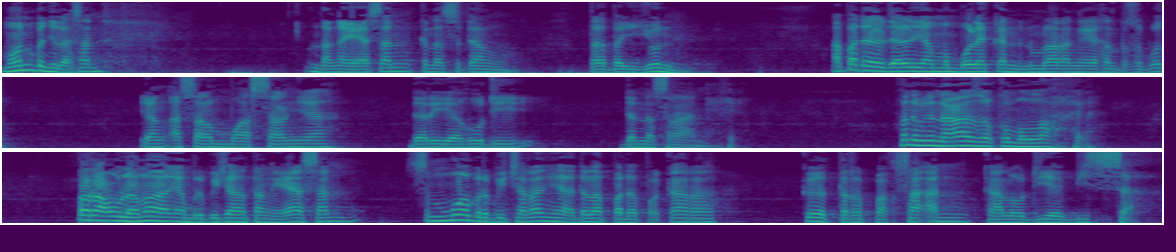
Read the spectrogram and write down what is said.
Mohon penjelasan tentang yayasan karena sedang tabayyun. Apa dalil-dalil yang membolehkan dan melarang yayasan tersebut yang asal muasalnya dari Yahudi dan Nasrani? Para ulama yang berbicara tentang yayasan, semua berbicaranya adalah pada perkara keterpaksaan kalau dia bisa.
